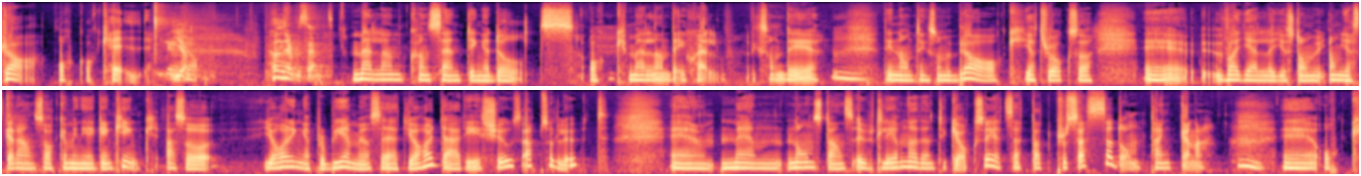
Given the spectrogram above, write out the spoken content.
bra och okej. Ja. 100 procent. Mellan consenting adults och mellan dig själv. Liksom det, det är någonting som är bra. Och jag tror också eh, vad gäller just om, om jag ska rannsaka min egen kink. Alltså jag har inga problem med att säga att jag har daddy issues, absolut. Eh, men någonstans utlevnaden tycker jag också är ett sätt att processa de tankarna. Eh, och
